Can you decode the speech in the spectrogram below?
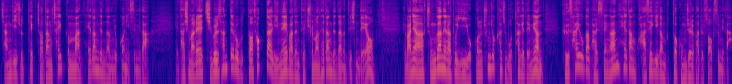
장기주택 저당 차입금만 해당된다는 요건이 있습니다. 예, 다시 말해 집을 산 때로부터 석 달 이내에 받은 대출만 해당된다는 뜻인데요. 예, 만약 중간에라도 이 요건을 충족하지 못하게 되면 그 사유가 발생한 해당 과세 기간부터 공제를 받을 수 없습니다.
